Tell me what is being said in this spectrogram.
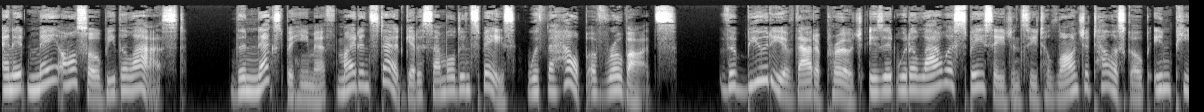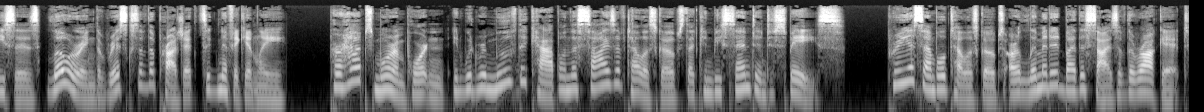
and it may also be the last. The next behemoth might instead get assembled in space with the help of robots. The beauty of that approach is it would allow a space agency to launch a telescope in pieces, lowering the risks of the project significantly. Perhaps more important, it would remove the cap on the size of telescopes that can be sent into space. Pre assembled telescopes are limited by the size of the rocket.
